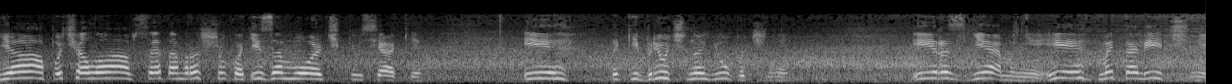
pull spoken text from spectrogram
Я почала все там розшукувати, і замочки всякі, і такі брючно-юбочні, і роз'ємні, і металічні,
